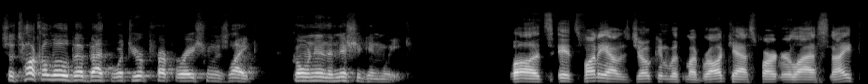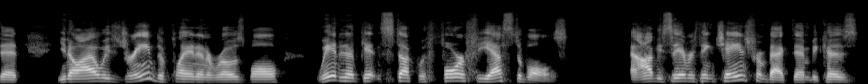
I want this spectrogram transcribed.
So, talk a little bit about what your preparation was like going into Michigan week. Well, it's it's funny. I was joking with my broadcast partner last night that you know I always dreamed of playing in a Rose Bowl. We ended up getting stuck with four Fiesta Bowls. And obviously, everything changed from back then because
